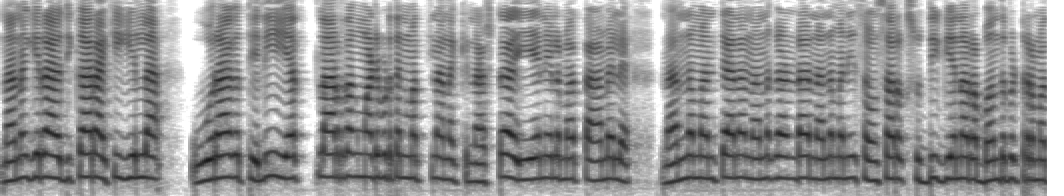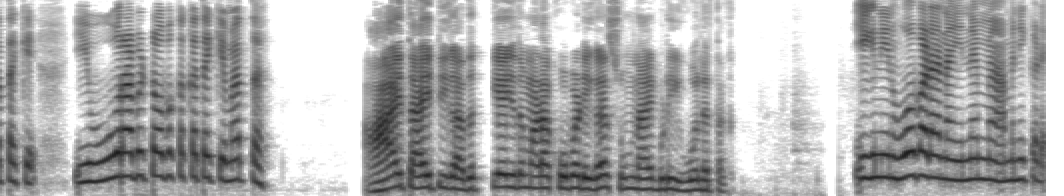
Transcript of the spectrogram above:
ನನಗಿರ ಅಧಿಕಾರ ಆಕಿಗಿಲ್ಲ. ಊರಾಗ ತಲಿ ಎತ್ತಲಾರ್ದಂಗೆ ಮಾಡಿಬಿಡ್ತೇನೆ ಮತ್ತೆ ನನಗೆ ನಷ್ಟ ಏನಿಲ್ಲ ಮತ್ತೆ ಆಮೇಲೆ ನನ್ನ ಮಂತ್ಯಾನ ನನ್ನ ಗಂಡ ನನ್ನ ಮನೆ ಸಂಸಾರಕ್ಕೆ ಸುದ್ದಿಗೆ ಏನಾರ ಬಂದ್ಬಿಟ್ರೆ ಮತ್ತಕ್ಕೆ ಈ ಊರ ಬಿಟ್ಟು ಹೋಗ್ಬೇಕತ್ತಕ್ಕೆ ಮತ್ತೆ ಆಯ್ತು ಆಯ್ತು. ಈಗ ಅದಕ್ಕೆ ಇದು ಮಾಡಕ್ ಹೋಗ್ಬೇಡಿ. ಈಗ ಸುಮ್ಮನೆ ಆಗ್ಬಿಡಿ ಈಗ ಈಗ ನೀನು ಹೋಗ್ಬೇಡ ನಾ ಇನ್ನೊಮ್ಮೆ ಮನೆ ಕಡೆ.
